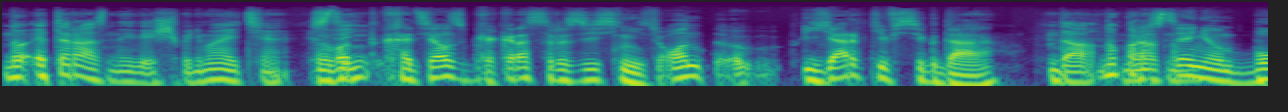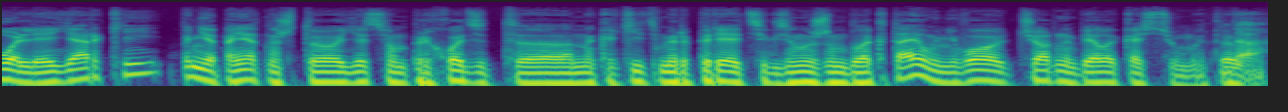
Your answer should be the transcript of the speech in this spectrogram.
но это разные вещи, понимаете? Если... Вот хотелось бы как раз разъяснить. Он э, яркий всегда, да, ну, На сцене он более яркий. Нет, понятно, что если он приходит э, на какие-то мероприятия, где нужен tie, у него черно-белый костюм. Это да.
